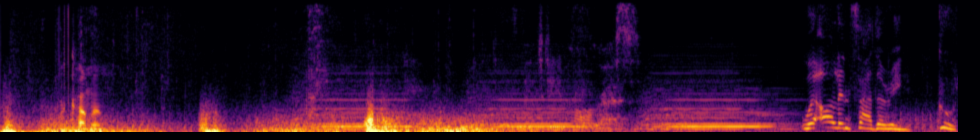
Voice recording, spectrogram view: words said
We're coming. Movement in progress. We're all inside the ring. Good.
